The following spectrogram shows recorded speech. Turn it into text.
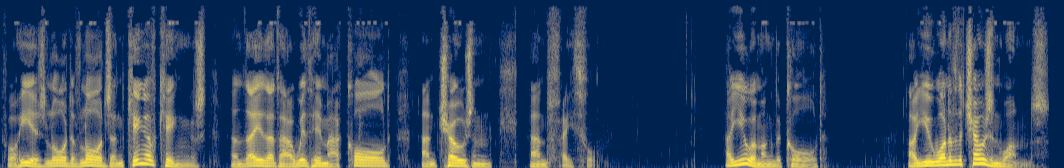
For he is Lord of lords and King of kings, and they that are with him are called, and chosen, and faithful. Are you among the called? Are you one of the chosen ones?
